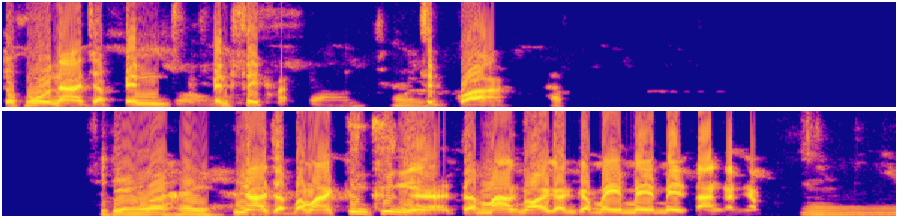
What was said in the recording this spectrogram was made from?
ตัวผู้น่าจะเป็นสองเป็นสิบอะสามใช่สิบกว่า ครับ แสดงว่าให้ น่าจะประมาณครึ่งครึ่งๆอะแต่มากน้อยกันก็ไม่ไม่ไม่ต่างกันครับ อืม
